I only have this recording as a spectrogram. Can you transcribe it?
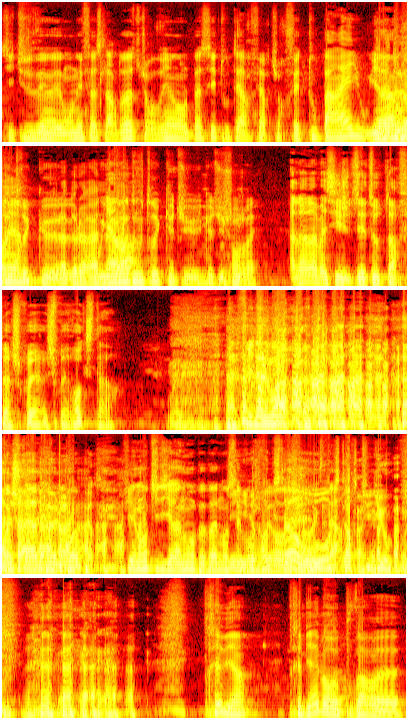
si tu devais, on efface l'ardoise, tu reviens dans le passé, tout est à refaire. Tu refais tout pareil ou il y a la un ou trucs que, il y a un ou deux trucs que tu, que tu changerais? Ah non, non, mais si j'étais tout à refaire, je ferais, je ferais Rockstar. Finalement, moi je serais Apple. Moi. Finalement, tu dirais non, on peut pas, non, c'est bon. je fais Rockstar ou Rockstar Studio Très bien. Très bien, mais on va pouvoir. euh,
